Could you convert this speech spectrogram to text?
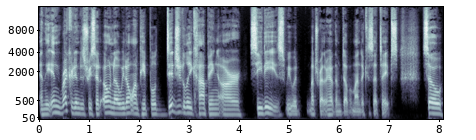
And the in record industry said, oh no, we don't want people digitally copying our CDs. We would much rather have them double onto cassette tapes. So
